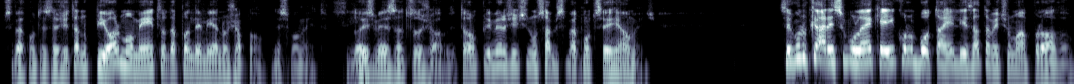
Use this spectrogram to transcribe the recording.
se vai acontecer. A gente está no pior momento da pandemia no Japão, nesse momento. Sim. Dois meses antes dos jogos. Então, primeiro, a gente não sabe se vai acontecer realmente. Segundo, cara, esse moleque aí, quando botar ele exatamente numa prova,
